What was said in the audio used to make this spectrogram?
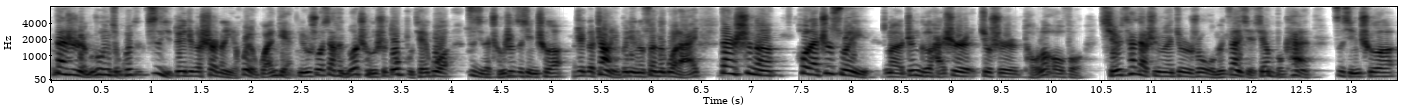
但是忍不住，你总会自己对这个事儿呢也会有观点。比如说，像很多城市都补贴过自己的城市自行车，这个账也不一定能算得过来。但是呢，后来之所以呃真格还是就是投了 ofo，其实恰恰是因为就是说我们暂且先不看自行车，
